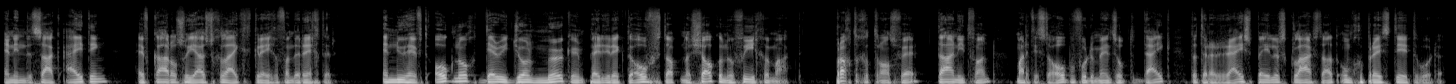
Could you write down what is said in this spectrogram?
en in de zaak Eiting heeft Karel zojuist gelijk gekregen van de rechter. En nu heeft ook nog Derry John Merkin per directe overstap naar Schalke 04 gemaakt. Prachtige transfer, daar niet van, maar het is te hopen voor de mensen op de dijk dat er een rij spelers klaar staat om gepresenteerd te worden.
